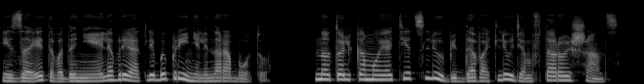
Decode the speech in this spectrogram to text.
Из-за этого Даниэля вряд ли бы приняли на работу. Но только мой отец любит давать людям второй шанс.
